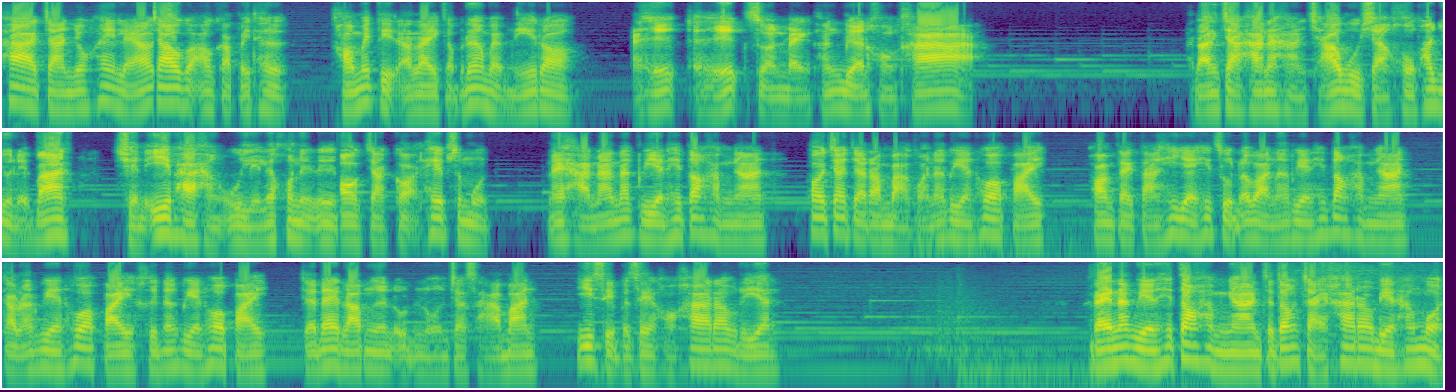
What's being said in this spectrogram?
ถ้าอาจารย์ยกให้แล้วเจ้าก็เอากลับไปเถอะ เขาไม่ติดอะไรกับเรื่องแบบนี้หรอกเอ๊ะเอ๊ะส่วนแบ่งทั้งเดือนของข้า หลังจากทานอาหารเช้าบูชาคงพักอยู่ในบ้าน เฉินอี้พาหังอูหลินและคนอื่นๆ ออกจากเกาะเทพสมุทรในฐานะนักเรียนที่ต้องทำงาน พ่อเจ้าจะลำบากกว่านักเรียนทั่วไป ความแตกต่างที่ใหญ่ที่สุดระหว่างนักเรียนที่ต้องทำงาน กับนักเรียนทั่วไปคือนักเรียนทั่วไป จะได้รับเงินอุดหนุนจากสถาบัน 20%ของค่าเล่าเรียน และนักเรียนที่ต้องทำงานจะต้องจ่ายค่าเล่าเรียนทั้งหมด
